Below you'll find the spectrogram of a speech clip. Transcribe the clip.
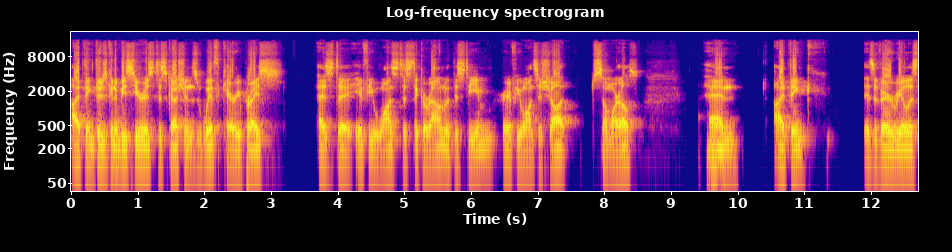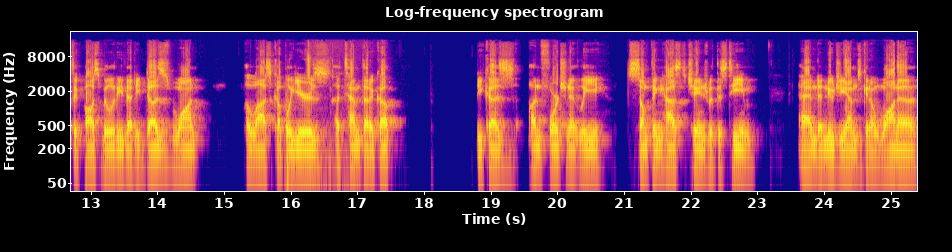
I think there's going to be serious discussions with Carey Price as to if he wants to stick around with this team or if he wants a shot somewhere else. Mm-hmm. And I think it's a very realistic possibility that he does want a last couple years attempt at a cup because unfortunately something has to change with this team and a new GM is going to want to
